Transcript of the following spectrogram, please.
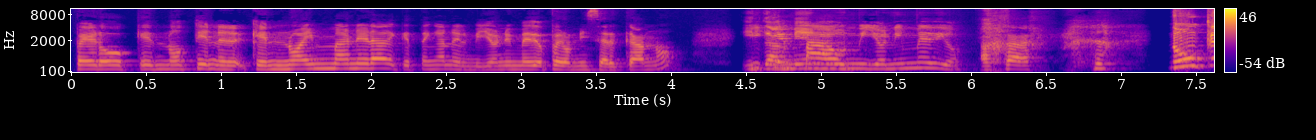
pero que no tiene, que no hay manera de que tengan el millón y medio, pero ni cercano. ¿Y, paga un millón y medio? Ajá. Nunca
